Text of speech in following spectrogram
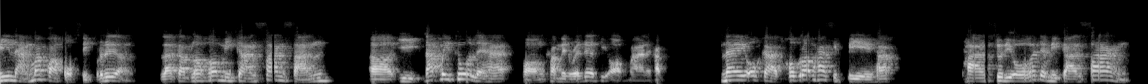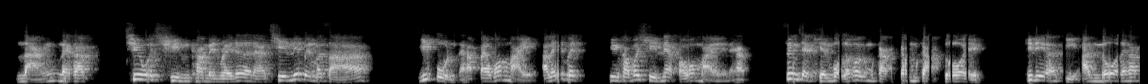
มีหนังมากกว่า 60 เรื่อง แล้วครับแล้วก็มีการสร้างสรรค์เอ่ออีกนับไม่ถ้วนเลยฮะของ Kamen Rider ที่ออกมานะครับ ในโอกาสครบรอบ 50 ปีครับ ทางสตูดิโอก็จะมีการสร้างหนังนะครับ ชื่อว่าชิน Kamen Rider นะชินนี่เป็นภาษา ญี่ปุ่นนะครับ แปลว่าใหม่อะไรที่เป็นคือคำว่าชินเนี่ยแปลว่าใหม่นะครับ ซึ่งจะเขียนบทแล้วก็กำกับกำกับโดยฮิเดอากิอันโนะนะครับ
